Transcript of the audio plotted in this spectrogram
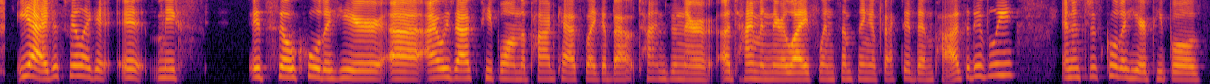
yeah I just feel like it it makes it's so cool to hear. Uh, I always ask people on the podcast like about times in their a time in their life when something affected them positively, and it's just cool to hear people's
